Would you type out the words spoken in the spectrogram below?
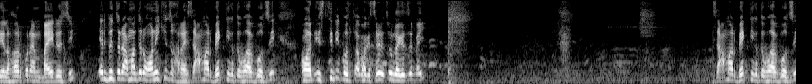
জেল হওয়ার পরে আমি বাইরে হয়েছি। এর ভিতরে আমাদের অনেক কিছু হারাইছে, আমার ব্যক্তিগতভাবে বলছি, আমার স্ত্রী পর্যন্ত আমাকে ছেড়ে চলে গেছে ভাই। আমার ব্যক্তিগতভাবে বলছি,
